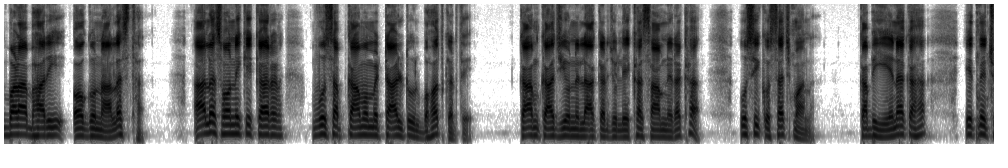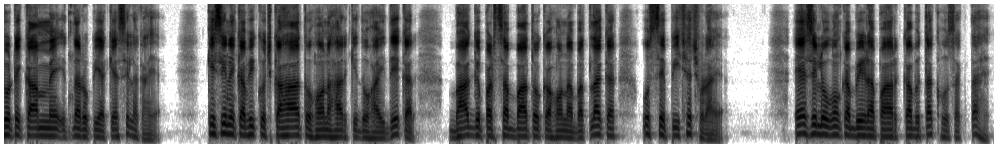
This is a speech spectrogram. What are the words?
बड़ा भारी औगुन आलस था। आलस होने के कारण वो सब कामों में टाल टूल बहुत करते। कामकाजियों ने लाकर जो लेखा सामने रखा, उसी को सच माना। कभी ये ना कहा इतने छोटे काम में इतना रुपया कैसे लगाया? किसी ने कभी कुछ कहा तो होनहार की दुहाई देकर, भाग्य पर सब बातों का होना बतलाकर उससे पीछे छुड़ाया। ऐसे लोगों का बेड़ा पार कब तक हो सकता है?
